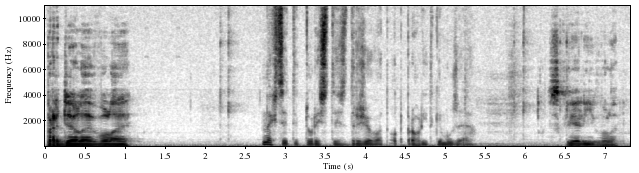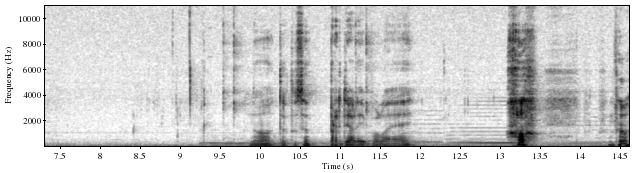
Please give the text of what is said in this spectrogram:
prdele, vole. Nechci ty turisty zdržovat od prohlídky muzea. Skvělý, vole. No, tak to jsem prdeli, vole. Ho. No,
